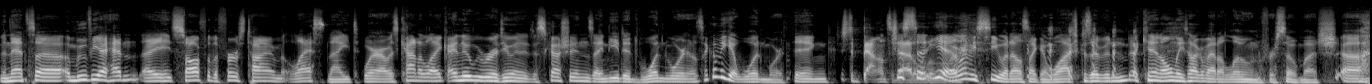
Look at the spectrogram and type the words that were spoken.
And that's uh, a movie I hadn't I saw for the first time last night, where I was kind of like I knew we were doing the discussions. I needed one more. I was like, let me get one more thing. Just to balance it Just out a to, yeah, more. let me see what else I can watch because I've been I can only talk about Alone for so much. Uh,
